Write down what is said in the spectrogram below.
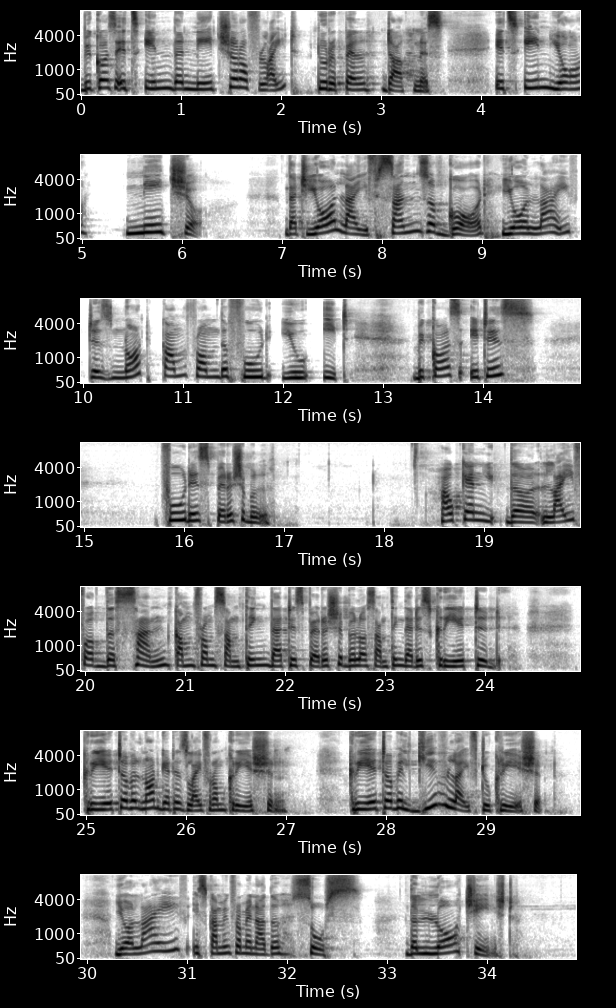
Because it's in the nature of light to repel darkness. It's in your nature that your life, sons of God, your life does not come from the food you eat. Because it is, food is perishable. How can the life of the son come from something that is perishable or something that is created? Creator will not get his life from creation. Creator will give life to creation. Your life is coming from another source. The law changed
